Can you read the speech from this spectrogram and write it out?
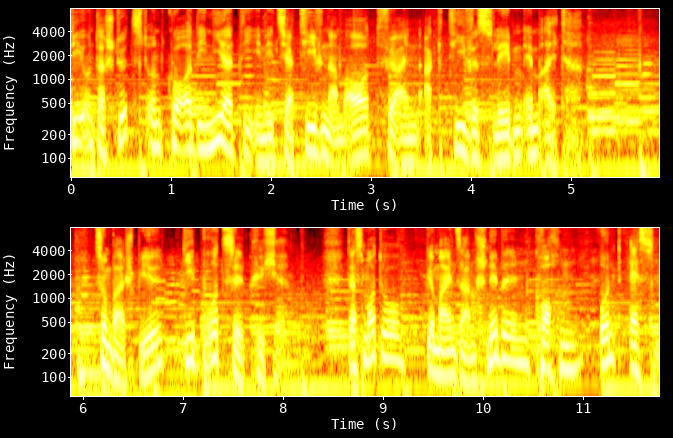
Die unterstützt und koordiniert die Initiativen am Ort für ein aktives Leben im Alter. Zum Beispiel die Brutzelküche. Das Motto: gemeinsam schnibbeln, kochen und essen.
